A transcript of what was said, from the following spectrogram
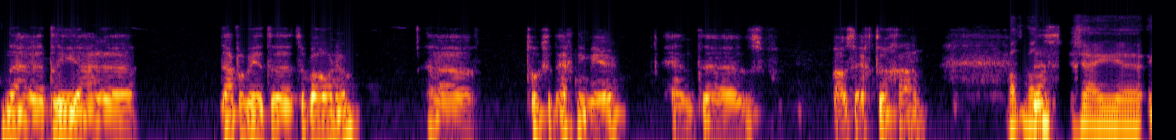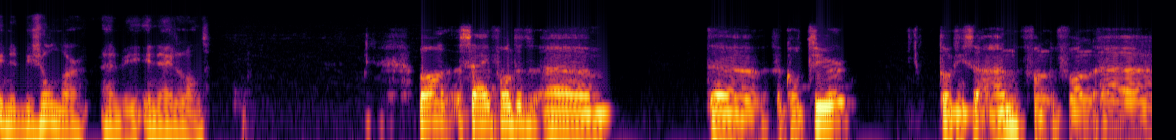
na drie jaar daar probeerde te, te wonen, trok ze het echt niet meer. En dus wou ze echt teruggaan. Wat, wat dus, zij uh, in het bijzonder, Henry, in Nederland? Wel, zij vond het uh, de, de, cultuur trok ze aan van, van uh,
